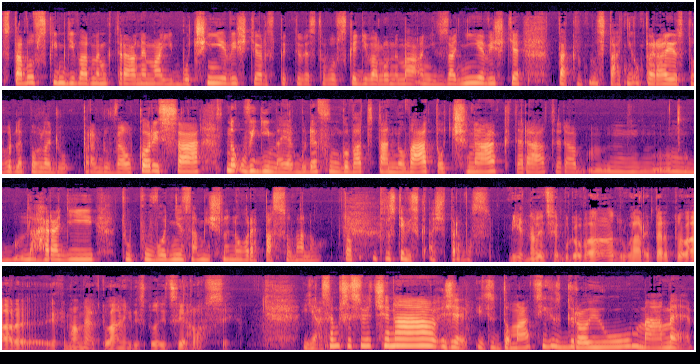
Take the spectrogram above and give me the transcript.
Stavovským divadlem, která nemají boční jeviště, respektive Stavovské divadlo nemá ani zadní jeviště, tak státní opera je z tohohle pohledu opravdu velkorysá. No uvidíme, jak bude fungovat ta nová točna, která teda mm, nahradí tu původně zamýšlenou repasovanou. To prostě až provoz. Jedna věc je budova, druhá repertoár. Jaké máme aktuálně k dispozici hlasy? Já jsem přesvědčená, že i z domácích zdrojů máme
